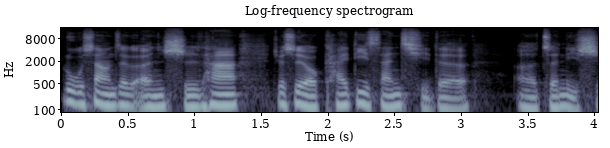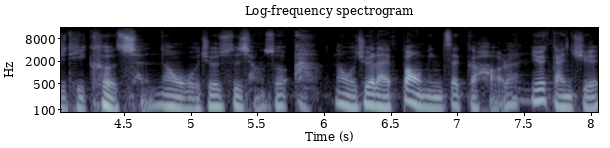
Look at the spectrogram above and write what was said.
路上这个恩师，他就是有开第三期的。呃，整理实体课程，那我就是想说啊，那我就来报名这个好了，因为感觉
